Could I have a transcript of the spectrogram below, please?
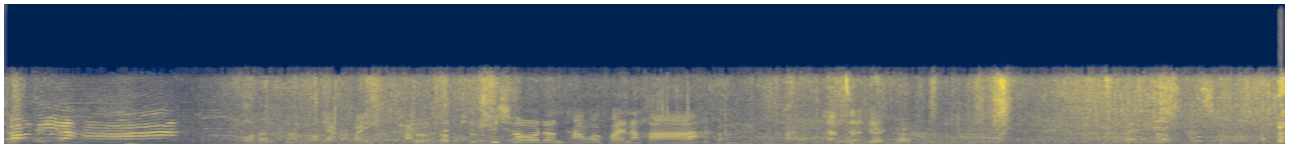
โชคดีนะคะเชิญครับเชิญพี่โชว์เดินทางปลอดภัยนะคะ แล้วเจอกันค่ะ ค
